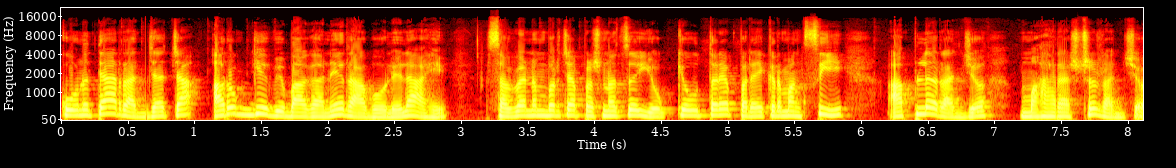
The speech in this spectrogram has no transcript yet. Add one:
कोणत्या राज्याच्या आरोग्य विभागाने राबवलेला आहे? सहाव्या नंबरच्या प्रश्नाचं योग्य उत्तर आहे. पर्याय क्रमांक सी आपलं राज्य महाराष्ट्र राज्य.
